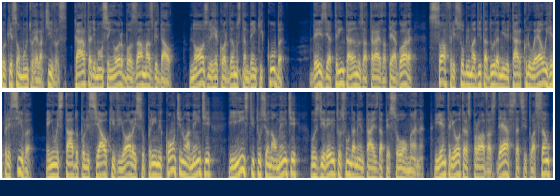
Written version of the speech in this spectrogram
porque são muito relativas. Carta de Monsenhor Bozá Masvidal. Nós lhe recordamos também que Cuba, desde há 30 anos atrás até agora, sofre sob uma ditadura militar cruel e repressiva, em um Estado policial que viola e suprime continuamente e institucionalmente os direitos fundamentais da pessoa humana. E entre outras provas desta situação,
